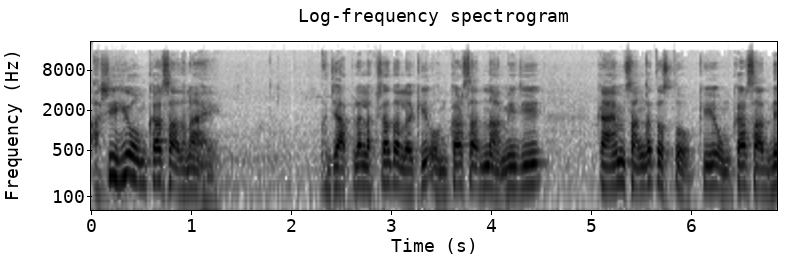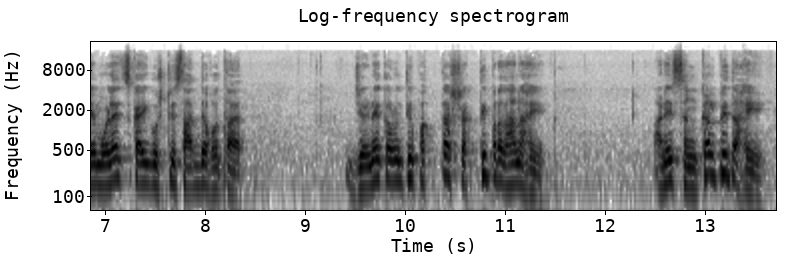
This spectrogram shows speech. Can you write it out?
अशी ही ओंकार साधना आहे. म्हणजे आपल्या लक्षात आलं की ओंकार साधना आम्ही जी कायम सांगत असतो की ओंकार साधनेमुळेच काही गोष्टी साध्य होतात जेणेकरून ती फक्त शक्तिप्रधान आहे आणि संकल्पित आहे.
